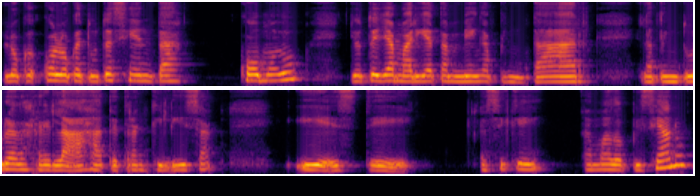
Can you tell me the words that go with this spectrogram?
lo con lo que tú te sientas cómodo. Yo te llamaría también a pintar. La pintura relaja, te tranquiliza. Y este, así que, amado Pisciano,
